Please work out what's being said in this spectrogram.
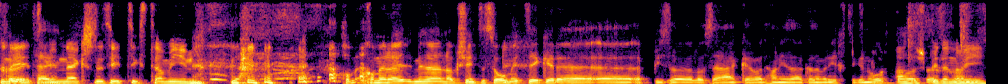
mal gehört zu meinem haben. nächsten Sitzungstermin. Komm, komm wir, wir müssen noch geschwind so mit dir äh, äh, etwas äh, sagen. Was habe ich da gerade am richtigen Ort? Also spielen noch ein.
